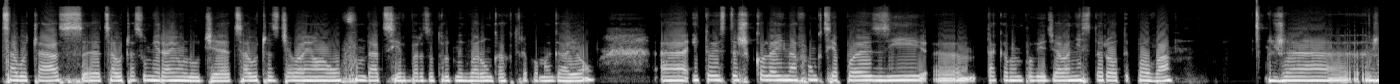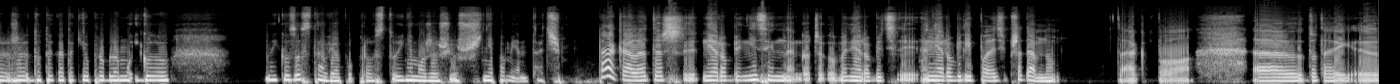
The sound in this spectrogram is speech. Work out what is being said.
cały czas. E, cały czas umierają ludzie, cały czas działają fundacje w bardzo trudnych warunkach, które pomagają. E, I to jest też kolejna funkcja poezji, taka bym powiedziała, niestereotypowa że, że, że dotyka takiego problemu i go, no i go zostawia po prostu i nie możesz już nie pamiętać. Tak, ale też nie robię nic innego, czego by nie, robić, nie robili poeci przede mną. Tak, bo e, tutaj e,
